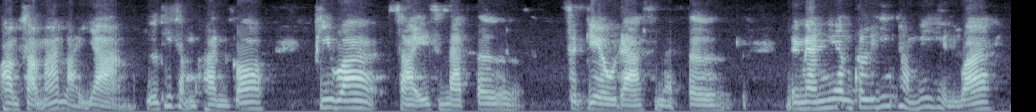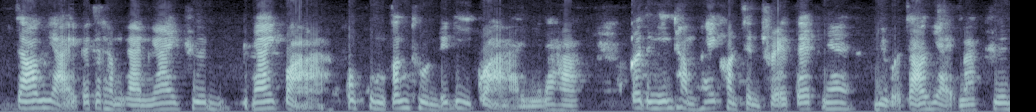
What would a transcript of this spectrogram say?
ความสามารถหลายอย่าง แล้วที่สำคัญก็พี่ว่า size matter scale does matter ดังนั้นเนี่ยมันก็เลยยิ่งทำให้เห็นว่าเจ้าใหญ่ก็จะทำงานง่ายขึ้นง่ายกว่าควบคุมต้นทุนได้ดีกว่าอย่างนี้นะคะ ก็จะยิ่งทำให้ concentrated เนี่ยอยู่กับเจ้าใหญ่มากขึ้น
